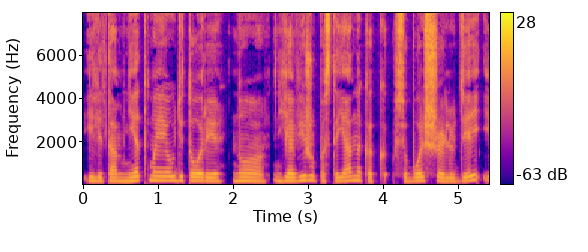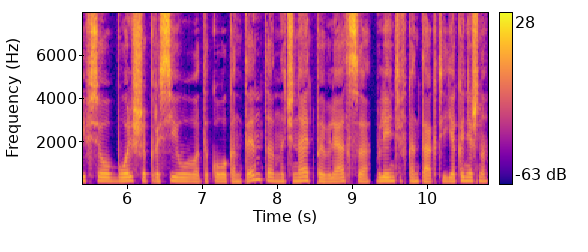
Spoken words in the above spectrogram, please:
или там нет моей аудитории, но я вижу постоянно, как все больше людей и все больше красивого такого контента начинает появляться в ленте ВКонтакте. Я, конечно,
